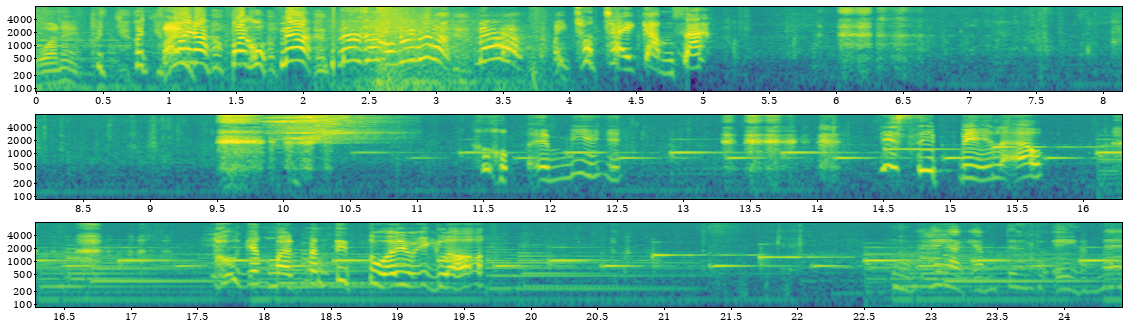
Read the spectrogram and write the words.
ตัวแน่ เฮ้ยไม่นะปล่อยกูแม่ แม่ช่วยผมด้วยแม่แม่ ไปชดใช้กรรมซะ โอ้ เอมมี่ นี่สิบปีแล้วลูกยังมันมันติดตัวอยู่อีกเหรอ หนูแค่อยากย้ำเตือนตัวเองนะแม่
